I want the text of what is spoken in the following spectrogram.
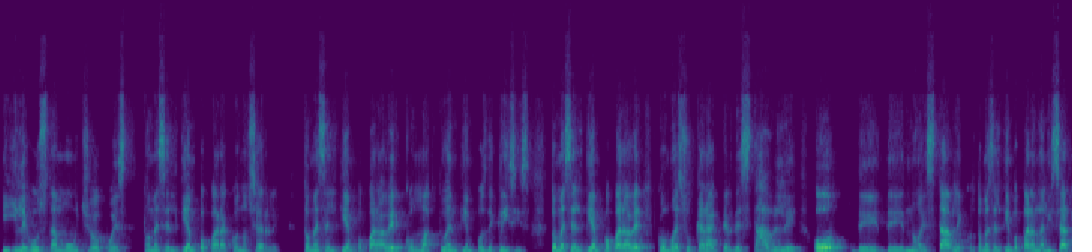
y le gusta mucho, pues tómese el tiempo para conocerle Tómese el tiempo para ver cómo actúa en tiempos de crisis. Tómese el tiempo para ver cómo es su carácter de estable o de, no estable. Tómese el tiempo para analizar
